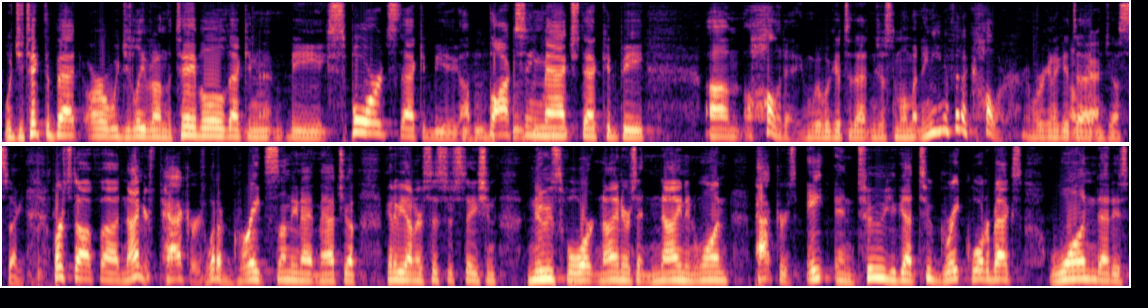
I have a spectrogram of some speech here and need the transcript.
would you take the bet or would you leave it on the table? That can be sports, that could be a mm-hmm. boxing match, that could be um, a holiday. And we will get to that in just a moment. And even fit a color. And we're going to get to that in just a second. First off, uh, Niners Packers. What a great Sunday night matchup. Going to be on our sister station, News 4. Niners at 9 and 1. Packers 8 and 2. You got two great quarterbacks. One that is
